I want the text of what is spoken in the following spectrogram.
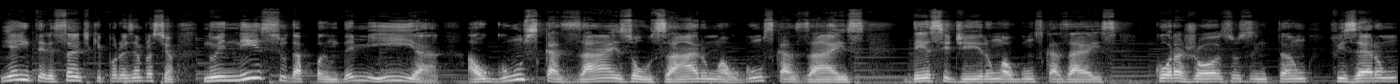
E é interessante que, por exemplo, assim, ó, no início da pandemia, alguns casais ousaram, alguns casais decidiram, alguns casais corajosos então fizeram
